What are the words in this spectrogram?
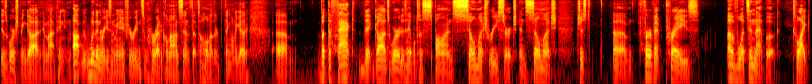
is worshiping God, in my opinion, uh, within reason. I mean, if you're reading some heretical nonsense, that's a whole other thing altogether. Um, but the fact that God's word is able to spawn so much research and so much just um, fervent praise of what's in that book to like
